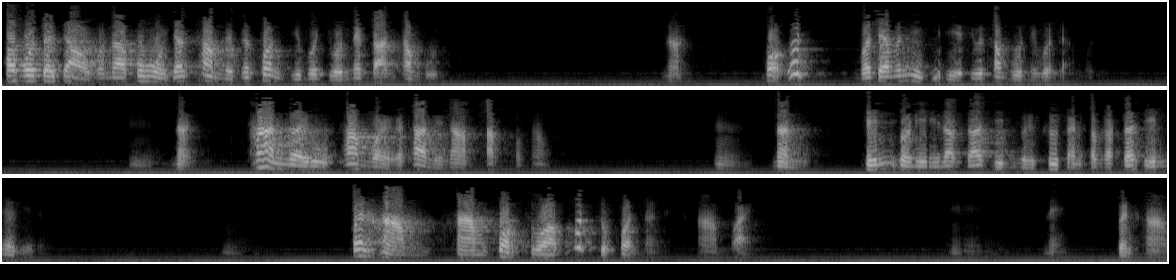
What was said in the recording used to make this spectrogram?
พระพุทธเจ้าคนนาผู้หูจักทำเนี่ยเป็นคนที่ประจุในการทำบุญนะบอกเออว่าแต่มันมีกิเลสอยู่ทำบุญในวันนั้นนั่นท่านเลยรูปท่านบ่อยกับท่านในน้ำตักของเขานั่นสินก็ดีรักษาสินก็คือกันกับรักษาสินเนี่ยนี่เพิ่นห้ามห้ามควบตัวมัดทุกคนนั่นห้ามไว้ เพิ่นห้าม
